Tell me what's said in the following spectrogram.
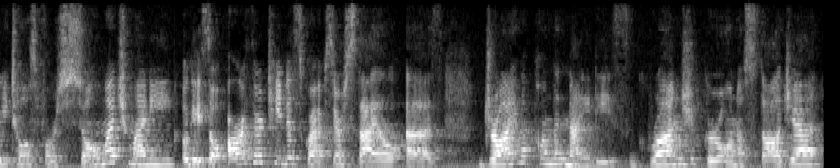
retails for so much money. Okay, so R13 describes their style as drawing upon the 90s, grunge girl nostalgia,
